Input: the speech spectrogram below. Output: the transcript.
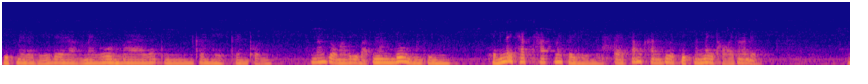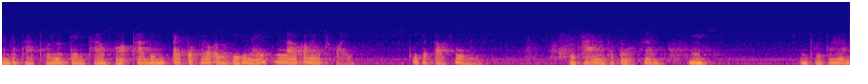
จิตไม่ระเหยเรื่องไม่วุ่นวายแล้วจนเกินเหตุเกินผลนั่งตัวมาปฏิบัติมันยุ่งจริงๆเห็นได้ชัดๆไม่เคยลืมเลยแต่สำคัญที่ว่าจิตมันไม่ถอยเท่านั้นเองมันจะผ่าผลเราเต้นพาเหาะพาบินไปตกนรกอวิชีที่ไหน เราก็ไม่ถอย ที่จะต่อสู้มันสุดท้ายมันก็สงบให้เนี่ยมันพูดถึงเรื่อง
